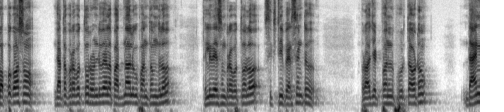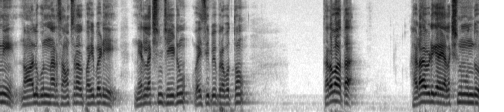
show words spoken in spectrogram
గొప్ప కోసం గత ప్రభుత్వం రెండు వేల పద్నాలుగు పంతొమ్మిదిలో తెలుగుదేశం ప్రభుత్వంలో సిక్స్టీ పర్సెంట్ ప్రాజెక్ట్ పనులు పూర్తవటం దాన్ని నాలుగున్నర సంవత్సరాలు పైబడి నిర్లక్ష్యం చేయడం వైసీపీ ప్రభుత్వం. తర్వాత హడావిడిగా ఎలక్షన్ ముందు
